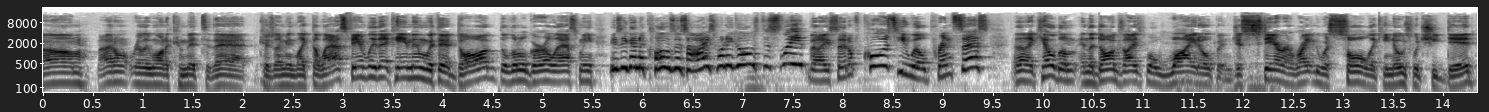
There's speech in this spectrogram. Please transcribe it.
Um, I don't really want to commit to that because I mean, like the last family that came in with their dog, the little girl asked me, "Is he gonna close his eyes when he goes to sleep?" And I said, "Of course he will, princess." And then I killed him, and the dog's eyes were wide open, just staring right into his soul, like he knows what she did.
